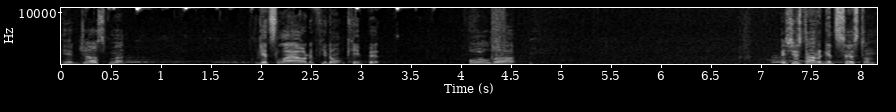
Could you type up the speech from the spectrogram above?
The adjustment gets loud if you don't keep it oiled up. It's just not a good system.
